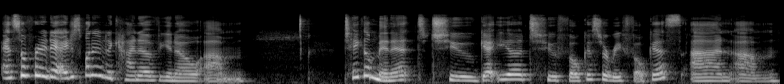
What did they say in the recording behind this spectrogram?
And so for today, I just wanted to kind of, you know, um, take a minute to get you to focus or refocus on um,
